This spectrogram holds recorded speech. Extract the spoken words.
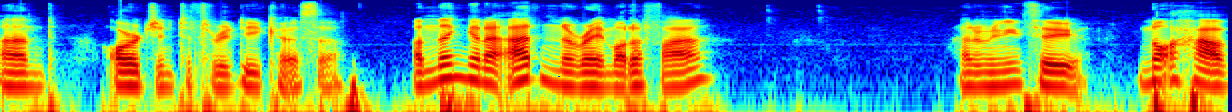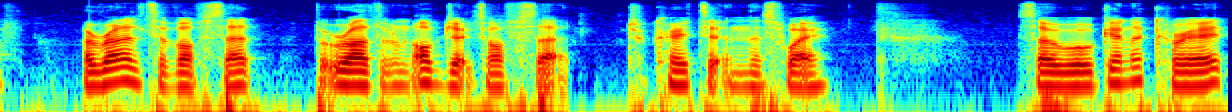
and origin to 3D cursor. I'm then going to add an array modifier and we need to not have a relative offset, but rather an object offset to create it in this way. So we're going to create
